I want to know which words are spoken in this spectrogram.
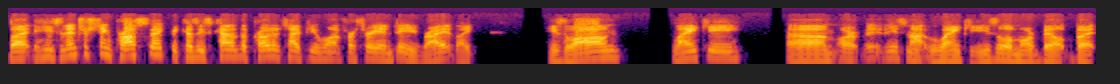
but he's an interesting prospect because he's kind of the prototype you want for 3 and D, right? Like he's long, lanky, um, or he's not lanky, he's a little more built, but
